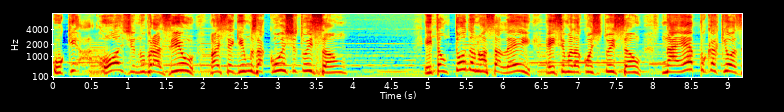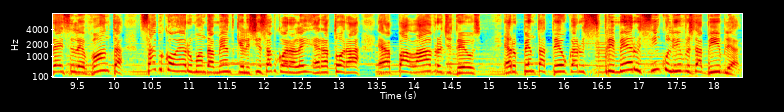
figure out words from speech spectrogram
o que hoje no Brasil nós seguimos a Constituição. Então toda a nossa lei é em cima da Constituição. Na época que Osés se levanta, sabe qual era o mandamento que eles tinham? Sabe qual era a lei? Era a Torá, era a palavra de Deus, era o Pentateuco, eram os primeiros cinco livros da Bíblia.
